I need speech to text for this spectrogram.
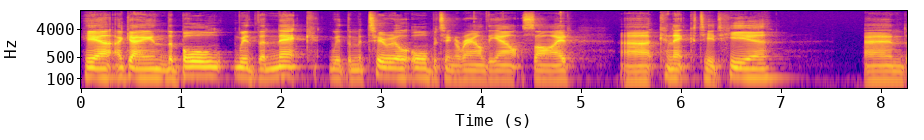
here again the ball with the neck, with the material orbiting around the outside, uh, connected here. And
